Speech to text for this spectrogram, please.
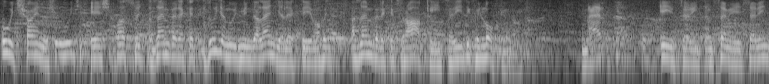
Úgy, sajnos úgy, és az, hogy az embereket, ez ugyanúgy, mint a lengyelek téma, hogy az embereket rákényszerítik, hogy lopjanak. Mert én szerintem, személy szerint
